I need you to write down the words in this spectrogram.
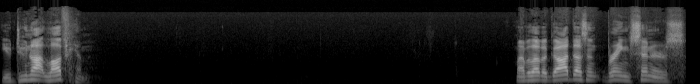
you do not love him. My beloved, God doesn't bring sinners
